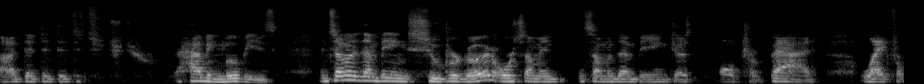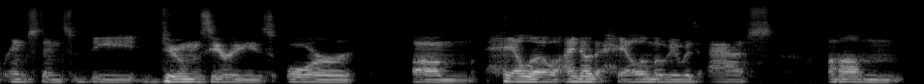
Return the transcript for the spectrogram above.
uh having movies and some of them being super good or some in, some of them being just ultra bad like for instance the doom series or um Halo. I know the Halo movie was ass. Um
